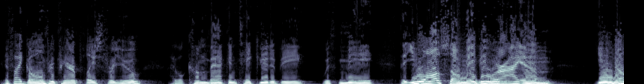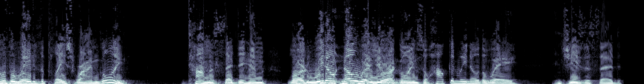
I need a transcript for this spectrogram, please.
And if I go and prepare a place for you, I will come back and take you to be with me, that you also may be where I am. You know the way to the place where I'm going. Thomas said to him, Lord, we don't know where you are going, so how can we know the way? And Jesus said,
